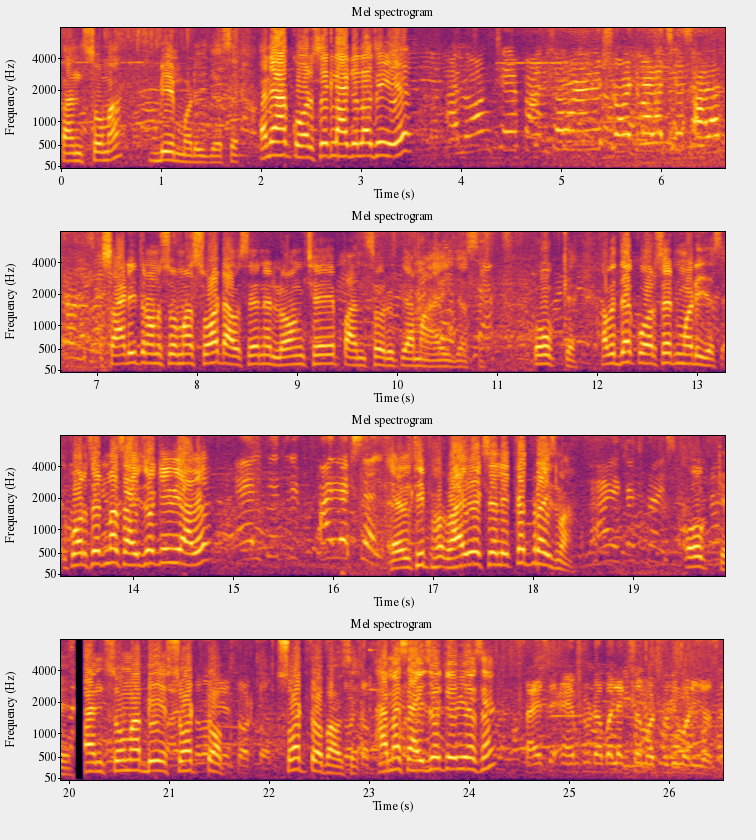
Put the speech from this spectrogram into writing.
પાંચસોમાં બે મળી જશે. અને આ કોર્સેટ લાગેલા છે એ આ લોંગ છે 500 વાળા અને શોર્ટ વાળા છે 350 સાડી ત્રણસોમાં શોર્ટ આવશે અને લોંગ છે એ પાંચસો રૂપિયામાં આવી જશે. ઓકે આ બધા કોર્સેટ મળી જશે. કોર્સેટમાં સાઇઝો કેવી આવે? L થી 5 એલથી ફાઈવ એક્સેલ એક જ પ્રાઇસમાં હા એક જ પ્રાઇસ ઓકે પાંચસોમાં બે શોર્ટ ટોપ શોર્ટ ટોપ આવશે. આમાં સાઇઝો કેવી હશે? Size M to double XL સુધી મળી જશે.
